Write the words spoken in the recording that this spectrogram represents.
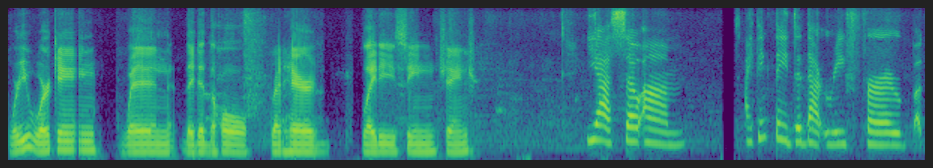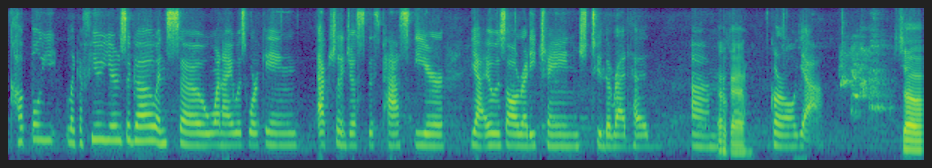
were you working when they did the whole red-haired lady scene change? Yeah, so um I think they did that refurb a couple like a few years ago and so when I was working actually just this past year, yeah, it was already changed to the redhead um Okay. girl, yeah. So,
